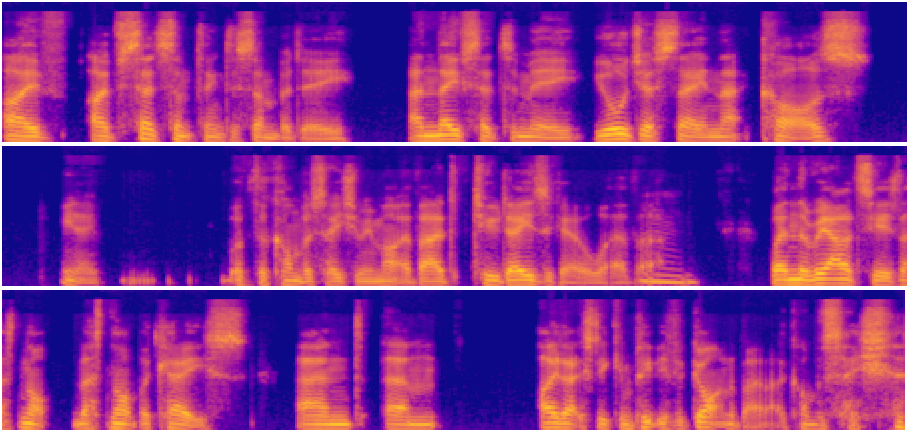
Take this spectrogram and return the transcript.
I've I've said something to somebody and they've said to me, "You're just saying that cause, you know, of the conversation we might have had two days ago or whatever." Mm when the reality is that's not that's not the case and um, I'd actually completely forgotten about that conversation,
